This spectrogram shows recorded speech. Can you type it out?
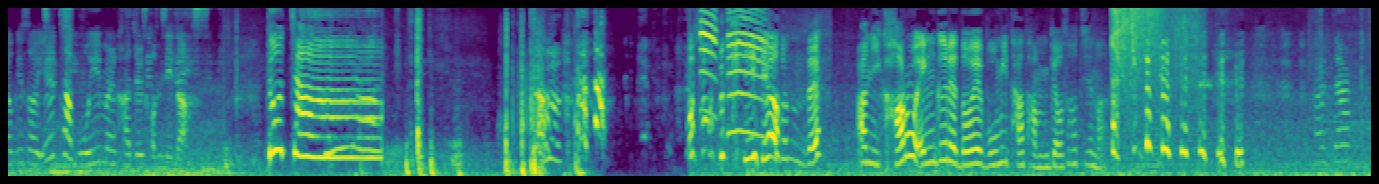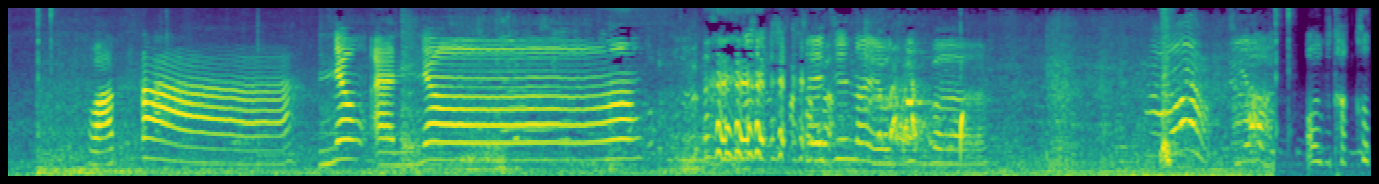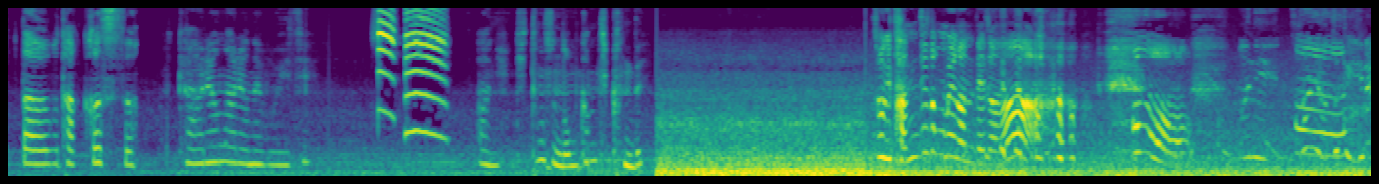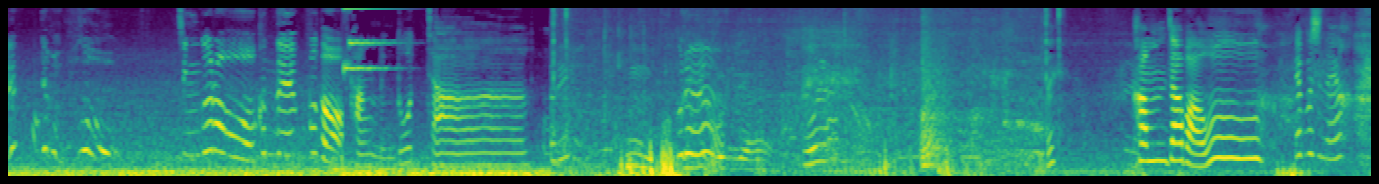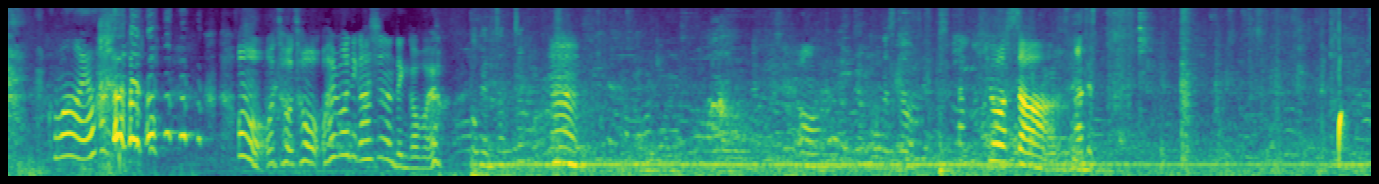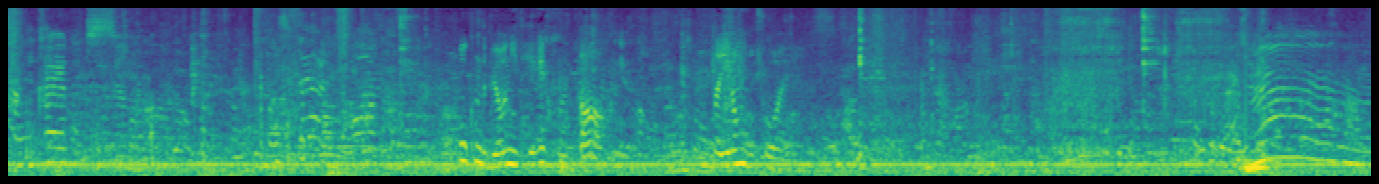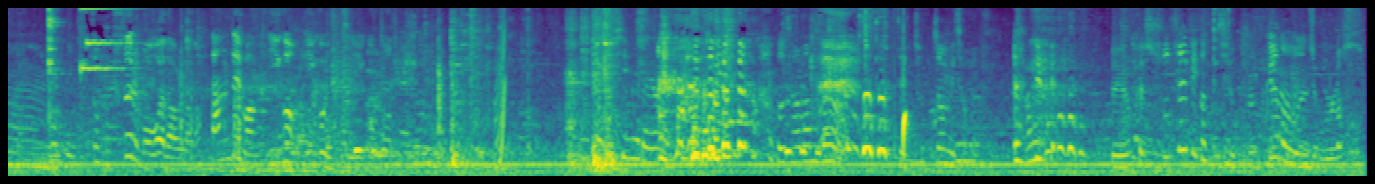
여기서 1차 모임을 가질 겁니다. 도착! 귀여운데? 아니 가로 앵글에 너의 몸이 다 담겨 서진아. 왔다 안녕 안녕 세진아 여기 봐 어이구 다 컸다 어이구 다 컸어 이렇게 아련아련해 보이지? 아니 뒤통수는 너무 깜찍한데? 저기 단지동맹 한대잖아 어머 아니 사람이 어. 어떻게 이래? 약간 무서워. 징그러워. 근데 예쁘다. 강릉 도착. 네? 감자바우. 예쁘시네요. 고마워요. 어머 어, 저, 저 할머니가 하시는 데인가 봐요. 또 괜찮죠? 응. 어. 좋았어. 칼국수 오 근데 면이 되게 굵다 그니까 나 이런 거 좋아해 음 또 국수를 먹어야 나올라나? 딴 데 막 이거 이거 있지 이거 너 잘한다. 제 초점이 잡았어. 이렇게 수제비 같이 굵게 나오는지 몰랐어.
